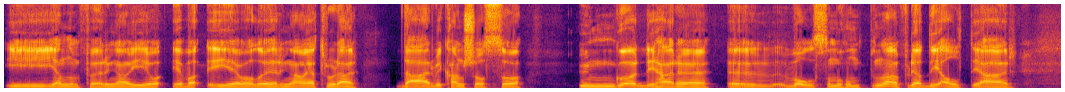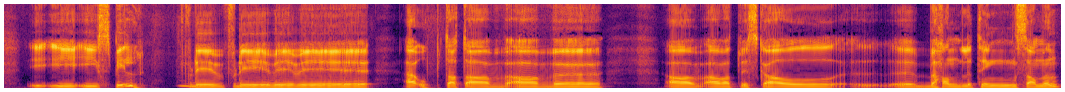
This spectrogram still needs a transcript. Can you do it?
i gjennomføringa, i, i evalueringa. Og jeg tror det er der vi kanskje også unngår de her uh, voldsomme humpene, fordi at de alltid er i, i, i spill. Fordi, fordi vi, vi, er opptatt av, av, uh, av, av, at vi skal uh, behandle ting sammen.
